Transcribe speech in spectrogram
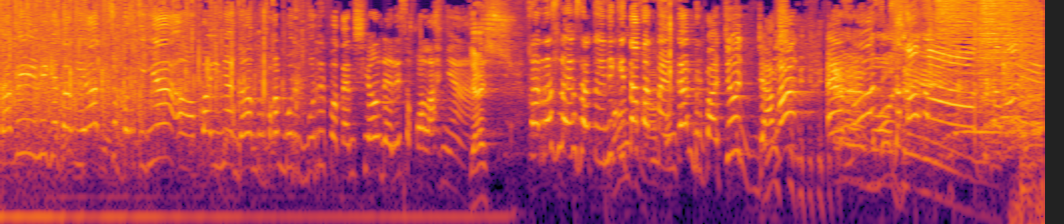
Tapi ini kita lihat sepertinya eh, Pak ini adalah merupakan murid-murid potensial dari sekolahnya. Yes. Karena yang satu ini kita akan mainkan berpacu, jangan emosi Emosi. Kita main.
